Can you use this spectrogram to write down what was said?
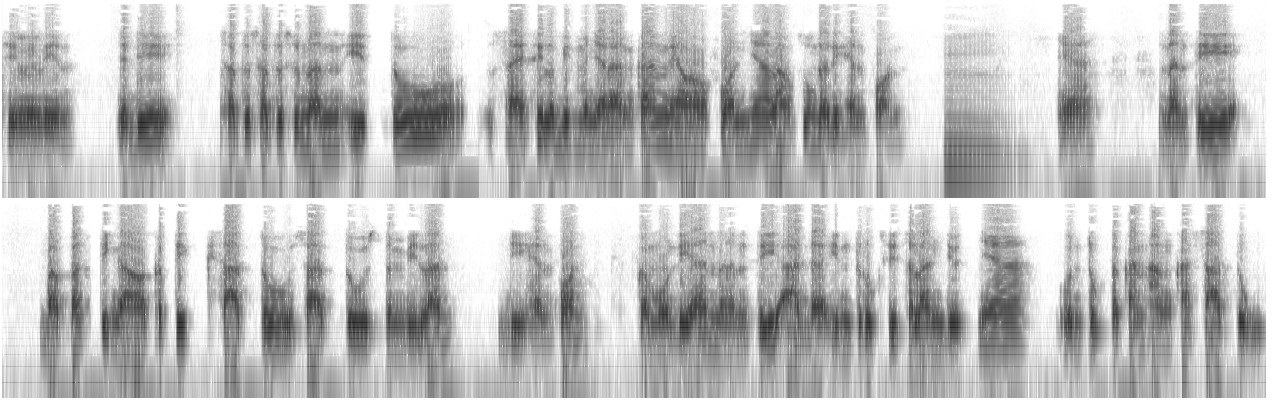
Cililin. Jadi satu satu sembilan itu saya sih lebih menyarankan nelponnya langsung dari handphone. Hmm. Ya, nanti bapak tinggal ketik satu satu sembilan di handphone. Kemudian nanti ada instruksi selanjutnya untuk tekan angka satu.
